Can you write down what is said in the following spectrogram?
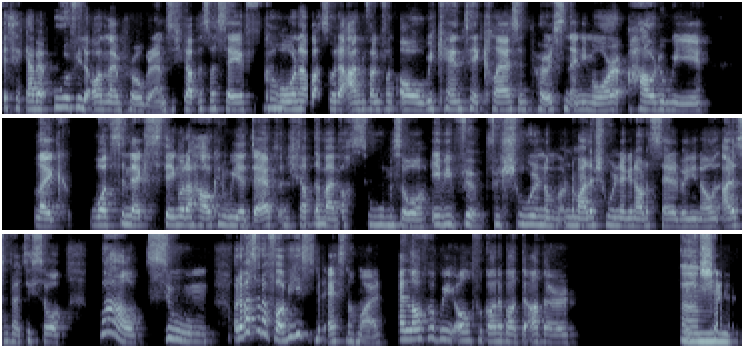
Es gab ja ur viele Online-Programs. Ich glaube, das war safe. Mhm. Corona war so der Anfang von, oh, we can't take class in person anymore. How do we, like, what's the next thing oder how can we adapt? Und ich glaube, dann war einfach Zoom so, eh wie für, für Schulen, norm- normale Schulen ja genau dasselbe, you know, und alles sind plötzlich so, wow, Zoom. Oder was war davor? Wie hieß es mit S nochmal? I love how we all forgot about the other. Chat. Ähm,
